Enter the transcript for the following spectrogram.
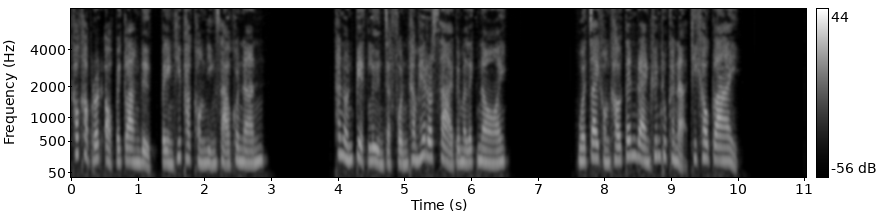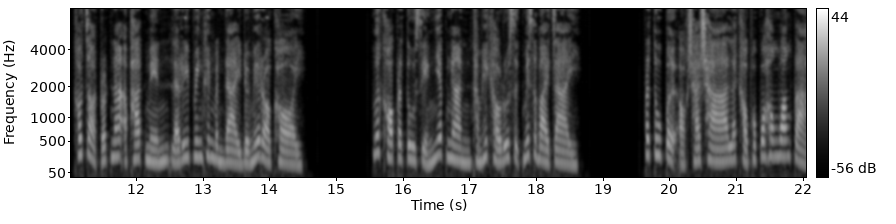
เขาขับรถออกไปกลางดึกไปยังที่พักของหญิงสาวคนนั้น ถนนเปียกลื่นจากฝนทำให้รถสายไปมาเล็กน้อย หัวใจของเขาเต้นแรงขึ้นทุกขณะที่เข้าใกล้ เขาจอดรถหน้าอพาร์ตเมนต์และรีบวิ่งขึ้นบันไดโดยไม่รอคอย มื่อเคาะประตูเสียงเงียบงันทำให้เขารู้สึกไม่สบายใจ ประตูเปิดออกช้าๆ และเขาพบว่าห้องว่างเปล่า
